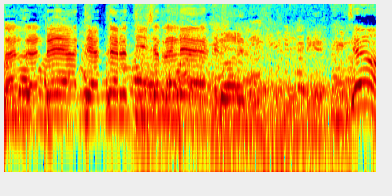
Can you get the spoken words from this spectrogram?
రండి రండి ఆ చేస్తారు తీసారండి ఇచ్చాను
